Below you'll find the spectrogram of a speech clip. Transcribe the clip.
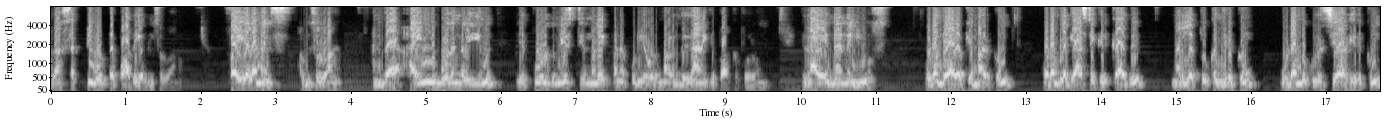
அதான் சக்தி ஓட்ட பாதை அப்படின்னு சொல்லுவாங்க. ஃபைவ் எலமெண்ட்ஸ் அப்படின்னு சொல்லுவாங்க. அந்த ஐந்து பூதங்களையும் எப்பொழுதுமே ஸ்டிமுலேட் பண்ணக்கூடிய ஒரு மருந்து தான் இன்னைக்கு பார்க்க போறோம். இதனால என்னென்ன யூஸ் உடம்பு ஆரோக்கியமா இருக்கும். உடம்புல கேஸ்ட்ரிக் இருக்காது. நல்ல தூக்கம் இருக்கும். உடம்பு குளிர்ச்சியாக இருக்கும்.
